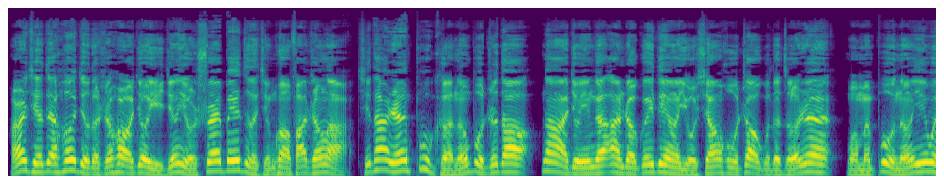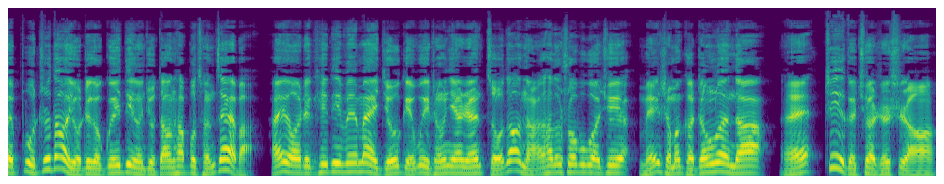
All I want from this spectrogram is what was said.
而且在喝酒的时候就已经有摔杯子的情况发生了，其他人不可能不知道，那就应该按照规定有相互照顾的责任。我们不能因为不知道有这个规定就当它不存在吧。还有这 KTV 卖酒给未成年人，走到哪儿他都说不过去，没什么可争论的。哎，这个确实是啊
